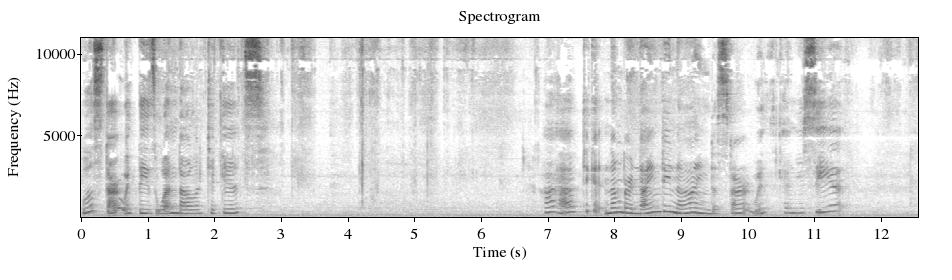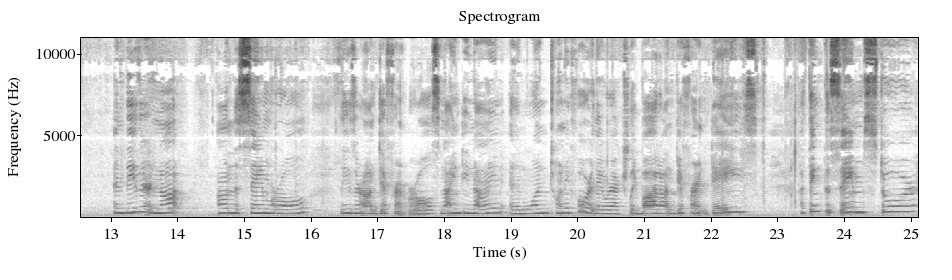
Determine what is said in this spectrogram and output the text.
We'll start with these $1 tickets. I have ticket number 99 to start with. Can you see it? And these are not on the same roll. These are on different rolls, 99 and 124. They were actually bought on different days. I think the same store.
